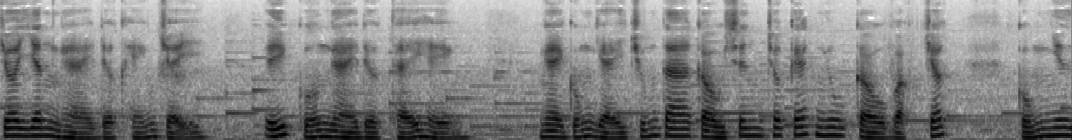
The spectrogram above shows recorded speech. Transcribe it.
cho danh Ngài được hiển trị, ý của Ngài được thể hiện ngài cũng dạy chúng ta cầu xin cho các nhu cầu vật chất, cũng như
